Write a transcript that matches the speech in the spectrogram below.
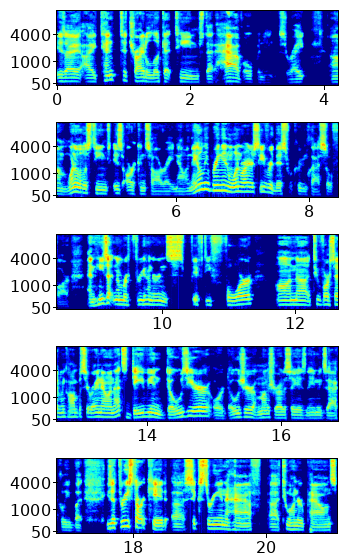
is I, I tend to try to look at teams that have openings, right? Um, one of those teams is Arkansas right now, and they only bring in one wide receiver this recruiting class so far, and he's at number 354 on uh, 247 composite right now, and that's Davian Dozier or Dozier. I'm not sure how to say his name exactly, but he's a three star kid, uh, six three and a half, uh, 200 pounds,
